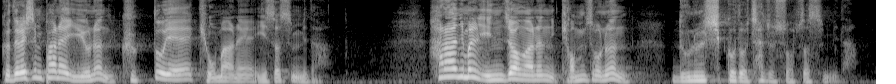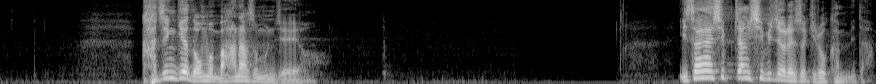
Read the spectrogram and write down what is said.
그들의 심판의 이유는 극도의 교만에 있었습니다. 하나님을 인정하는 겸손은 눈을 씻고도 찾을 수 없었습니다. 가진 게 너무 많아서 문제예요. 이사야 10장 12절에서 기록합니다.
